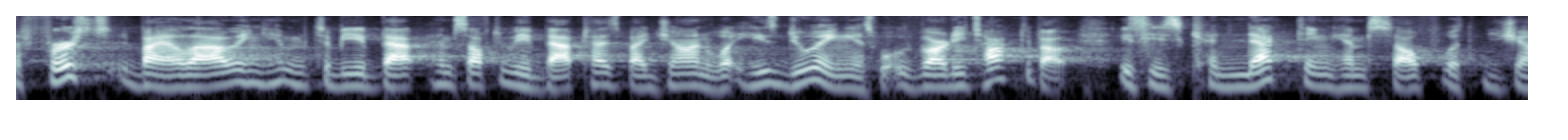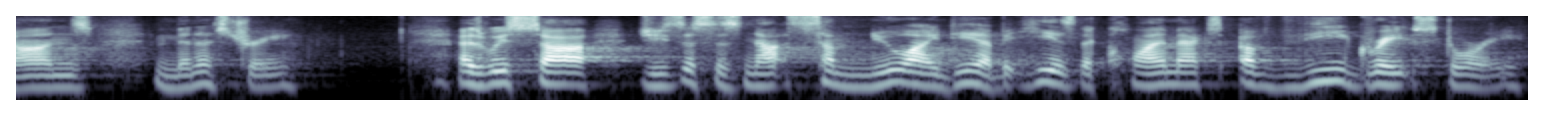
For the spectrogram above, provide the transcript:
The first, by allowing him to be himself to be baptized by John, what he's doing is what we've already talked about, is he's connecting himself with John's ministry. As we saw, Jesus is not some new idea, but he is the climax of the great story.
